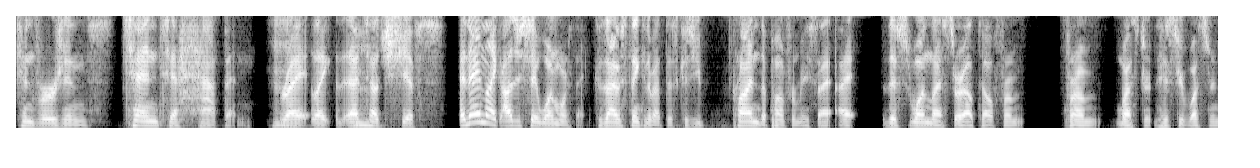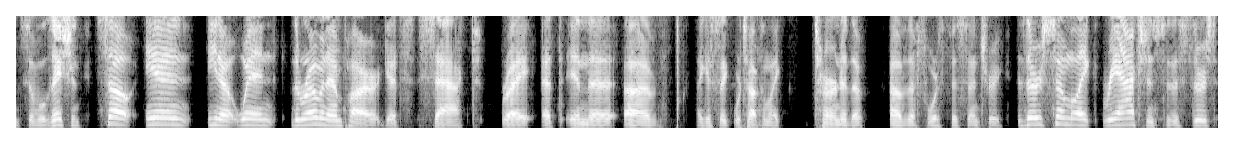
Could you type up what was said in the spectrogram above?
conversions tend to happen, hmm. right? Like that's hmm. how shifts. And then like I'll just say one more thing because I was thinking about this because you primed the pump for me. So I, I this one last story I'll tell from from Western history of Western civilization. So in, you know, when the Roman Empire gets sacked, right, at, in the, uh, I guess like we're talking like turn of the, of the fourth, fifth century, there's some like reactions to this. There's,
